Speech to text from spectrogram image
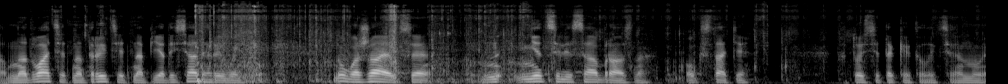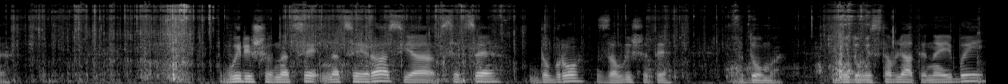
Там на 20, на 30, на 50 гривень. Ну, вважаю, це н- нецелесообразно. О, кстати, хтось і таке колекціонує. Вирішив на цей, на цей раз я все це добро залишити вдома. Буду виставляти на eBay,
